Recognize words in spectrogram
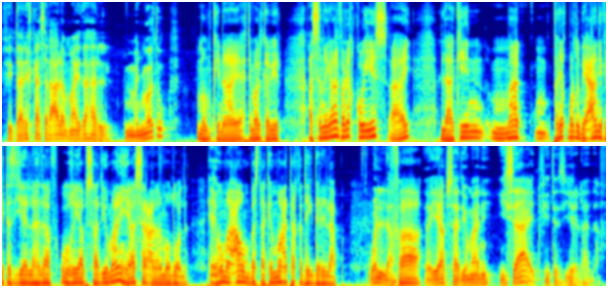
في تاريخ كأس العالم ما يتأهل من مجموعته. ممكن اي احتمال كبير. السنغال فريق كويس آي لكن ما فريق برضه بيعاني في تسجيل الأهداف وغياب ساديو ماني هيأثر على الموضوع ده. يعني هو معاهم بس لكن ما أعتقد يقدر يلعب. ولا ف غياب ساديو ماني يساعد في تسجيل الأهداف.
